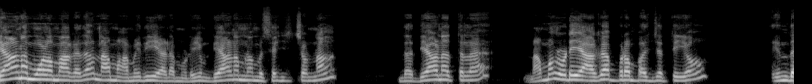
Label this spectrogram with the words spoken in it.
தியானம் மூலமாக தான் நாம் அமைதியை அட முடியும். தியானம் நம்ம செஞ்சு சொன்னா இந்த தியானத்துல நம்மளுடைய அகப்பிரபஞ்சத்தையும் இந்த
